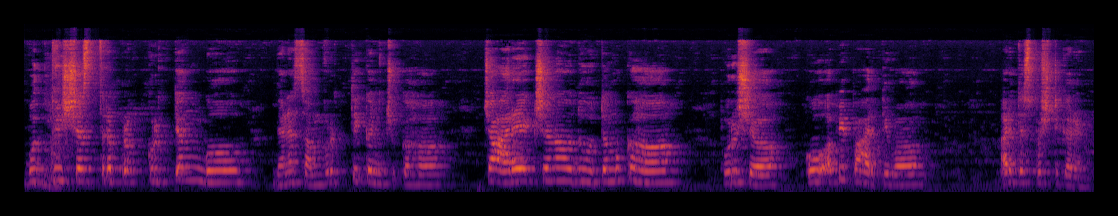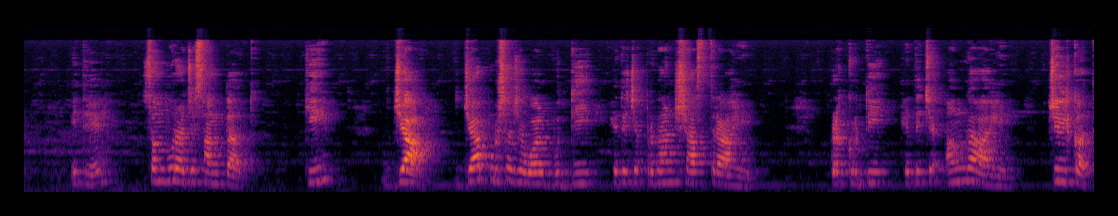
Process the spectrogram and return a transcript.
बुद्धिशस्त्र प्रकृत्यंगो धनसंवृत्ती कंचुक चारे क्षण दूतमुख पुरुष को अपि पार्थिव अर्थस्पष्टीकरण. इथे संभुराजे सांगतात की ज्या ज्या पुरुषाजवळ बुद्धी हे त्याचे प्रधान शास्त्र आहे प्रकृती हे त्याचे अंग आहे चिलकत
